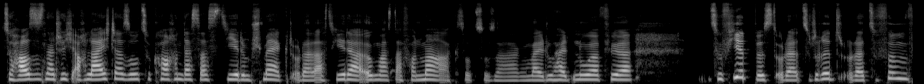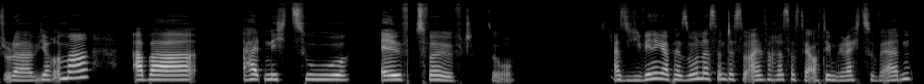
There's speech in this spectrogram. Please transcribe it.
zu Hause ist es natürlich auch leichter so zu kochen, dass das jedem schmeckt oder dass jeder irgendwas davon mag, sozusagen, weil du halt nur für zu viert bist oder zu dritt oder zu fünft oder wie auch immer, aber halt nicht zu elf, zwölf, so. Also je weniger Personen das sind, desto einfacher ist das ja auch, dem gerecht zu werden.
